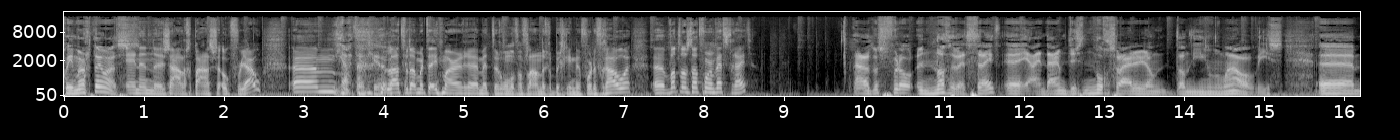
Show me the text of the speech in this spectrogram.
Goedemorgen Thomas. En een eh, zalig Pasen ook voor jou. Ehm, Ja, dankjewel. Laten we dan meteen maar eh, met de Ronde van Vlaanderen beginnen. Voor de vrouwen, Eh, wat was dat voor een wedstrijd? Nou, het was vooral een natte wedstrijd. Eh, ja, en daarom dus nog zwaarder dan, dan die normaal is. Ehm,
